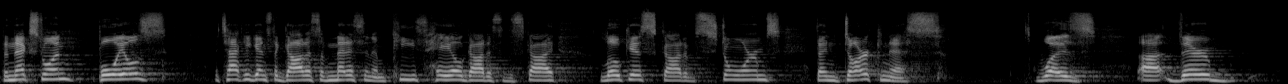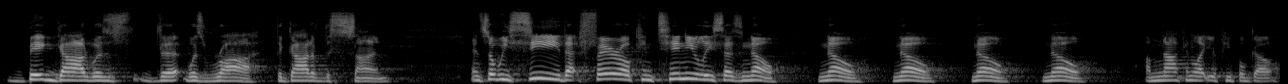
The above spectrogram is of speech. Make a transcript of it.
The next one, boils, attack against the goddess of medicine and peace. Hail, goddess of the sky. Locust, god of storms. Then darkness was uh, their big god was, the, was Ra, the god of the sun. And so we see that Pharaoh continually says, No, no, no, no, no. I'm not going to let your people go.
